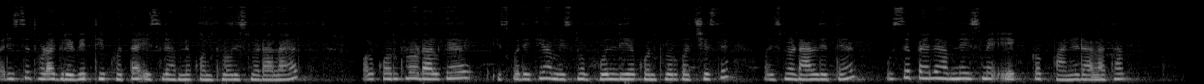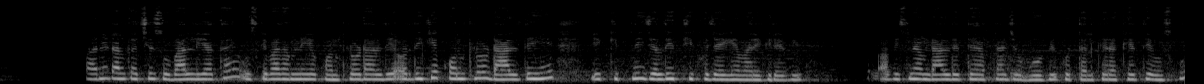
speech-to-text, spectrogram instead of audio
पर इससे थोड़ा ग्रेवी ठीक होता है, इसलिए हमने कॉर्नफ्लोर इसमें डाला है। और कॉर्नफ्लोर डाल के इसको देखिए, हम इसमें घोल लिए कॉर्नफ्लोर को अच्छे से और इसमें डाल देते हैं। उससे पहले हमने इसमें एक कप पानी डाला था। पानी डाल के अच्छे से उबाल लिया था। उसके बाद हमने ये कॉर्नफ्लोर डाल दिया। और देखिए कॉर्नफ्लोर डालते ही ये कितनी जल्दी थिक हो जाएगी हमारी ग्रेवी तो अब इसमें हम डाल देते हैं अपना जो गोभी को तल के रखे थे उसको।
